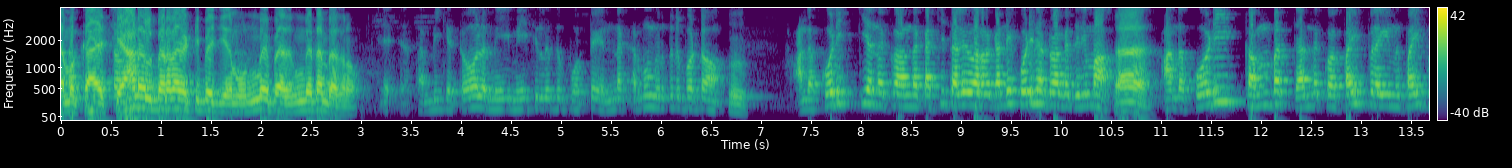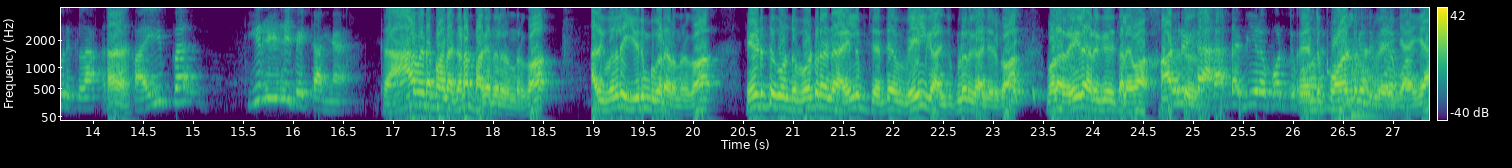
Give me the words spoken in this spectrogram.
நம்ம சேனல் பேரை தான் வெட்டி பேச்சு நம்ம உண்மை பேச உண்மை தான் பேசணும். ஸ்தம்பிக்கட்டும் இல்ல மெய் மெய்சில் இருந்து போட்டு என்ன கர்மம் இருந்துட்டு போட்டோம். அந்த கொடிக்கு அந்த அந்த கட்சி தலைவர் வர்றதுக்காண்டி கொடி நட்டுவாங்க தெரியுமா. அந்த கொடி கம்பத்தை அந்த பைப் லைன் பைப் இருக்கலாம் பைப்பை திருடி போயிட்டாங்க. திராவிட பணக்கடை பக்கத்துல இருந்திருக்கும். அதுக்கு பதிலா இரும்பு கடை இருந்திருக்கும். எடுத்து கொண்டு போட்டு ரெண்டு அயிலும் சேர்த்து வெயில் காஞ்சு குளிர் காஞ்சிருக்கும். இவ்வளவு வெயிலா இருக்கு தலைவா? ஹாட் பீரை போட்டு ரெண்டு போட்டு வைங்க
